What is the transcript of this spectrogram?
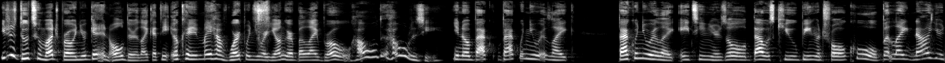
you just do too much, bro, and you're getting older. Like I think okay, it may have worked when you were younger, but like, bro, how old how old is he? You know, back back when you were like back when you were like 18 years old, that was cute, being a troll, cool. But like now you're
